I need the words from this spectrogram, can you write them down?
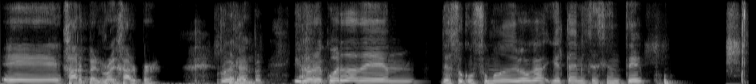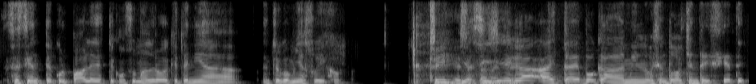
Eh, Harper, Roy Harper. Roy. Harper, y lo Ajá. recuerda de, mm, de su consumo de droga y él también se siente se siente culpable de este consumo de droga que tenía entre comillas su hijo. Sí, Y así llega a esta época de 1987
